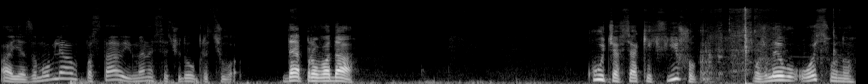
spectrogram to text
A я замовляв, поставив і в мене все чудово працювало. Де провода? Куча всяких фішок. Можливо, ось воно.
